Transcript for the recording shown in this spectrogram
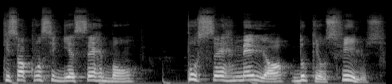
que só conseguia ser bom por ser melhor do que os filhos.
